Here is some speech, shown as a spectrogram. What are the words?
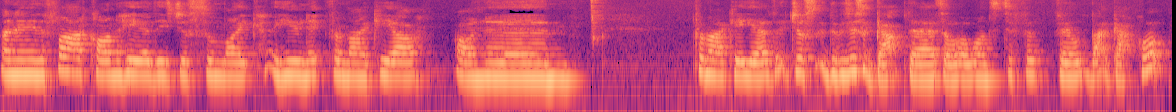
and then in the far corner here there's just some like a unit from Ikea on um, from Ikea that just there was just a gap there so I wanted to fill that gap up.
